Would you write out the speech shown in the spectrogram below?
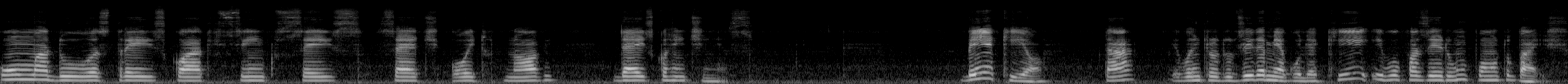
uma duas três quatro cinco seis sete oito nove dez correntinhas bem aqui, ó, tá? eu vou introduzir a minha agulha aqui e vou fazer um ponto baixo.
